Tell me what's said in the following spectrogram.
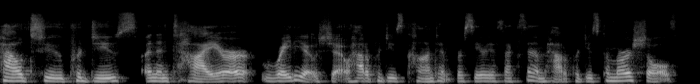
how to produce an entire radio show, how to produce content for SiriusXM, how to produce commercials,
